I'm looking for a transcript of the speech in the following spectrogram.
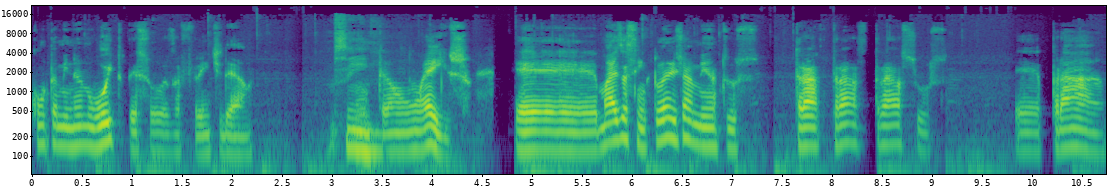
contaminando oito pessoas à frente dela. Sim. Então é isso. É, mas assim, planejamentos, tra, tra- traços para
